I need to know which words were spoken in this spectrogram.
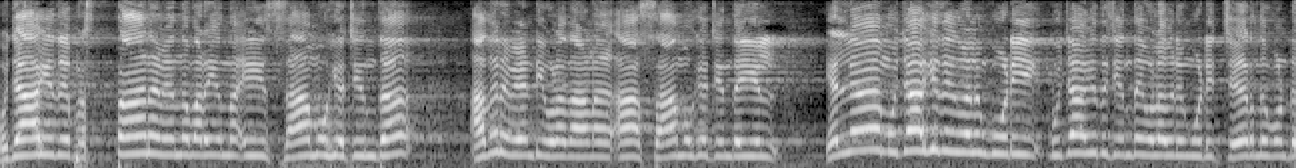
മുജാഹിദ് പ്രസ്ഥാനം എന്ന് പറയുന്ന ഈ സാമൂഹ്യ ചിന്ത അതിനു വേണ്ടിയുള്ളതാണ് ആ സാമൂഹ്യ ചിന്തയിൽ എല്ലാ മുജാഹിദുകളും കൂടി മുജാഹിദ് ചിന്തയുള്ളവരും കൂടി ചേർന്നുകൊണ്ട്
